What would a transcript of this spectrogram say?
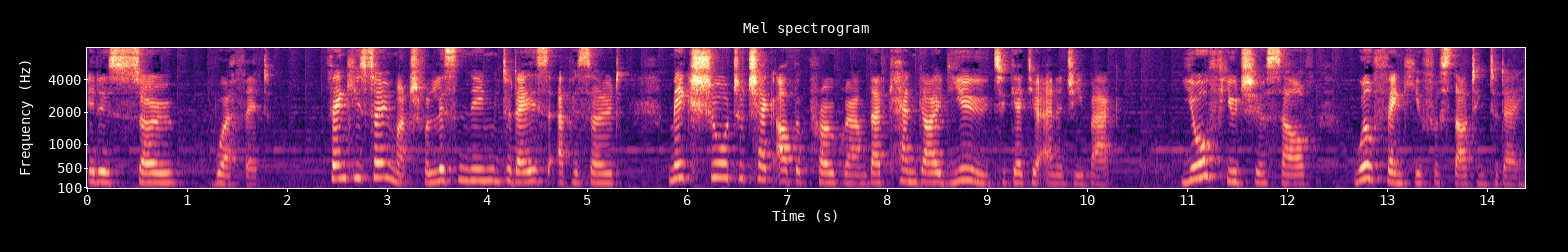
It is so worth it. Thank you so much for listening today's episode. Make sure to check out the program that can guide you to get your energy back. Your future self will thank you for starting today.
